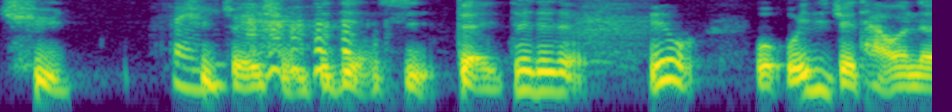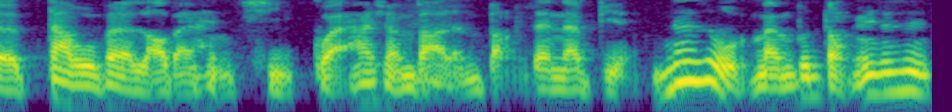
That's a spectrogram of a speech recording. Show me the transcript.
去去追寻这件事。对对对对，因为我我一直觉得台湾的大部分的老板很奇怪，他喜欢把人绑在那边，但是我蛮不懂，因为就是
